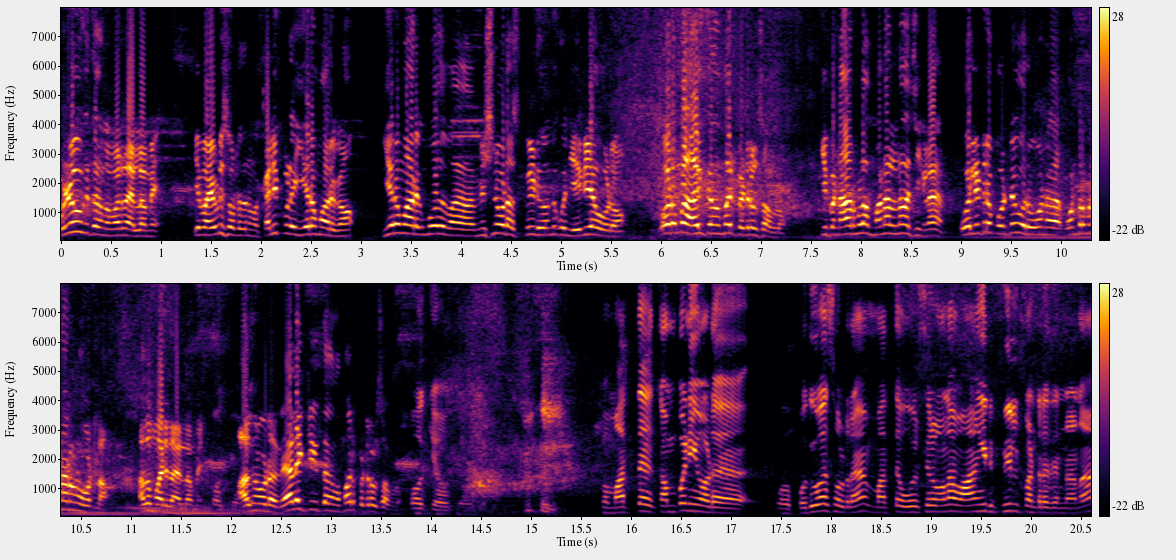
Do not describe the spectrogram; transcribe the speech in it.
உழவுக்கு தகுந்த மாதிரி தான் எல்லாமே. இப்போ எப்படி சொல்கிறது நம்ம கழிப்புல ஈரமாக இருக்கும். ஈரமாக இருக்கும்போது மிஷினோட ஸ்பீடு வந்து கொஞ்சம் ஹெவியாக ஓடும். ஓடும்போது அதுக்கு தகுந்த மாதிரி பெட்ரோல் சாப்பிடும். இப்போ நார்மலாக மணல்னா வச்சுங்களேன் ஒரு லிட்டர் போட்டு ஒரு ஒன்று ஒன்றரை மணி நேரம் ஓட்டலாம். அது மாதிரி தான் எல்லாமே. ஓகே அதனோட வேலைக்கு தகுந்த மாதிரி பெட்ரோல் சாப்பிடும். ஓகே ஓகே ஓகே இப்போ மற்ற கம்பெனியோட பொதுவாக சொல்கிறேன் மற்ற ஒரு சிலவங்கலாம் வாங்கிட்டு ஃபீல் பண்ணுறது என்னன்னா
